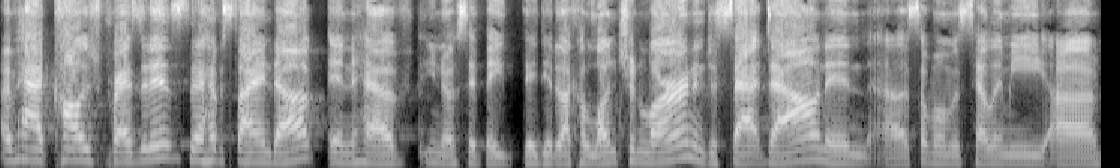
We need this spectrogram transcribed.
I've had college presidents that have signed up and have you know said they they did like a lunch and learn and just sat down. And uh, someone was telling me. Uh,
